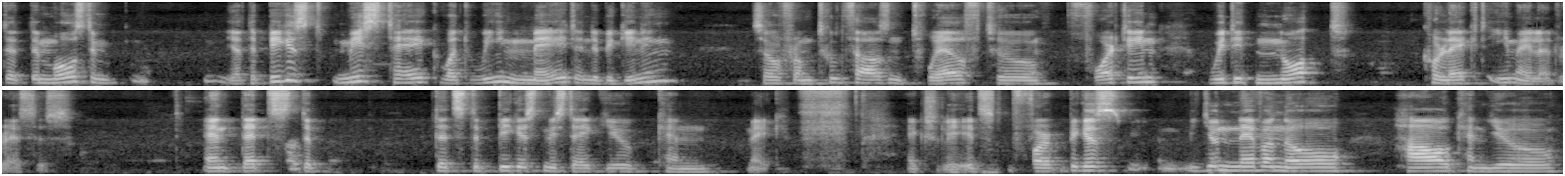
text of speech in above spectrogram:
the the most yeah the biggest mistake what we made in the beginning. So from 2012 to 14, we did not collect email addresses. And that's the that's the biggest mistake you can make. Actually, it's for because you never know how can you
